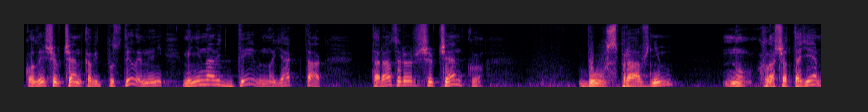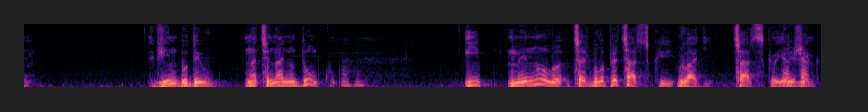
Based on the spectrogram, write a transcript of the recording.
коли Шевченка відпустили, мені, мені навіть дивно, як так. Тарас Григорович Шевченко був справжнім ну, глашатаєм. Він будив національну думку. І минуло, це ж було при царській владі, царський Так, режим. так,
